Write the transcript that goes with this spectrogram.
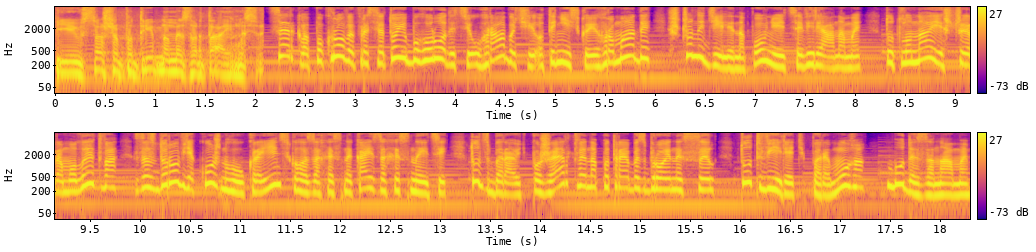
і все, що потрібно, ми звертаємося. Церква Покрови Пресвятої Богородиці у Грабичі Отинійської громади щонеділі наповнюється вірянами. Тут лунає щира молитва за здоров'я кожного українського захисника і захисниці. Тут збирають пожертви на потреби збройних сил. Тут вірять, перемога буде за нами.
